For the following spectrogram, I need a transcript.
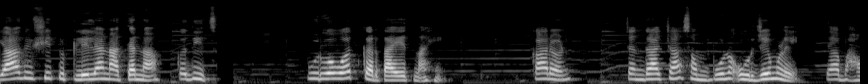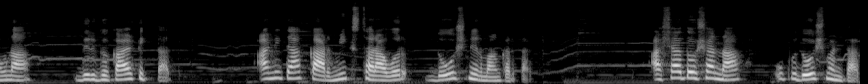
या दिवशी तुटलेल्या नात्यांना कधीच पूर्ववत करता येत नाही. कारण चंद्राच्या संपूर्ण ऊर्जेमुळे त्या भावना दीर्घकाळ टिकतात आणि त्या कार्मिक स्तरावर दोष निर्माण करतात. अशा दोषांना उपदोष म्हणतात.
